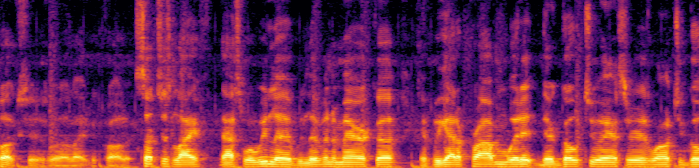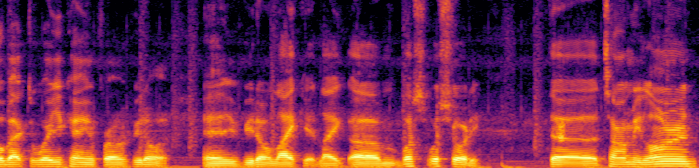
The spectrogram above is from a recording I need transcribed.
Fuck, shit is what I like to call it. Such is life. That's where we live. We live in America. If we got a problem with it, their go-to answer is, "Why don't you go back to where you came from?" If you don't, and if you don't like it, like um, what's what's Shorty, the Tomi Lahren.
